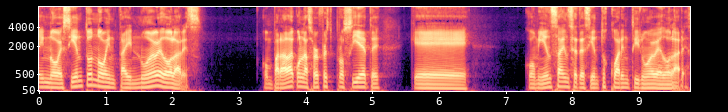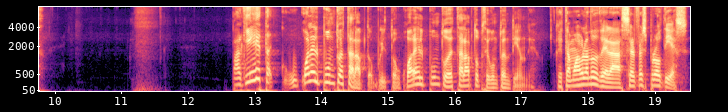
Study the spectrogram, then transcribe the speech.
en 999 dólares comparada con la Surface Pro 7 que comienza en 749 dólares. ¿Para quién está? ¿Cuál es el punto de esta laptop, Wilton? ¿Cuál es el punto de esta laptop según tú entiendes? Que estamos hablando de la Surface Pro 10.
